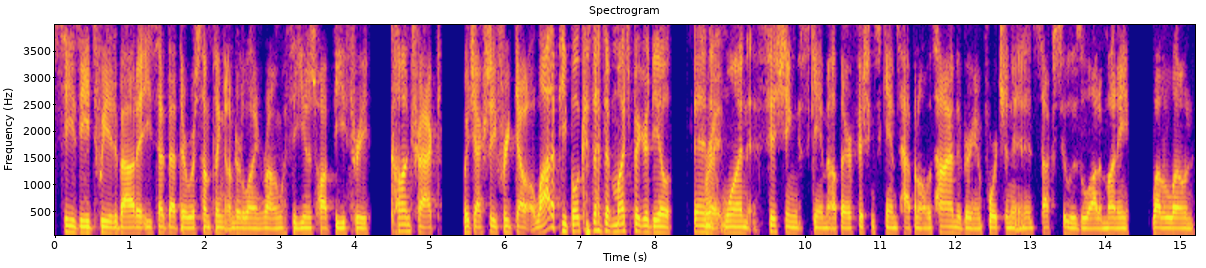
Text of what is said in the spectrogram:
CZ tweeted about it. He said that there was something underlying wrong with the Uniswap v3 contract which actually freaked out a lot of people because that's a much bigger deal than right. one phishing scam out there. Phishing scams happen all the time. They're very unfortunate and it sucks to lose a lot of money, let alone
